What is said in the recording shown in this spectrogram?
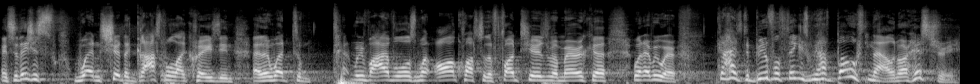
And so they just went and shared the gospel like crazy. And, and they went to tent revivals, went all across to the frontiers of America, went everywhere. Guys, the beautiful thing is we have both now in our history.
